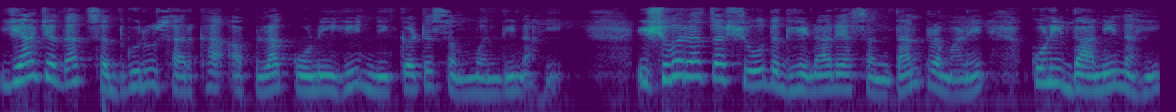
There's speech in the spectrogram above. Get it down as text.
या जगात सद्गुरू सारखा आपला कोणीही निकट संबंधी नाही. ईश्वराचा शोध घेणाऱ्या संतांप्रमाणे कोणी दानी नाही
